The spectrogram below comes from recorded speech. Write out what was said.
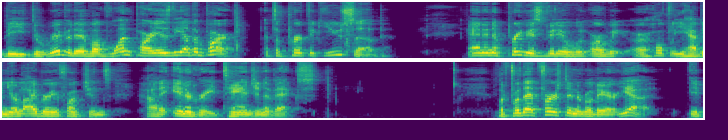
the derivative of one part is the other part. That's a perfect U sub. And in a previous video, or, we, or hopefully you have in your library of functions, how to integrate tangent of x. But for that first integral there, yeah, if,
